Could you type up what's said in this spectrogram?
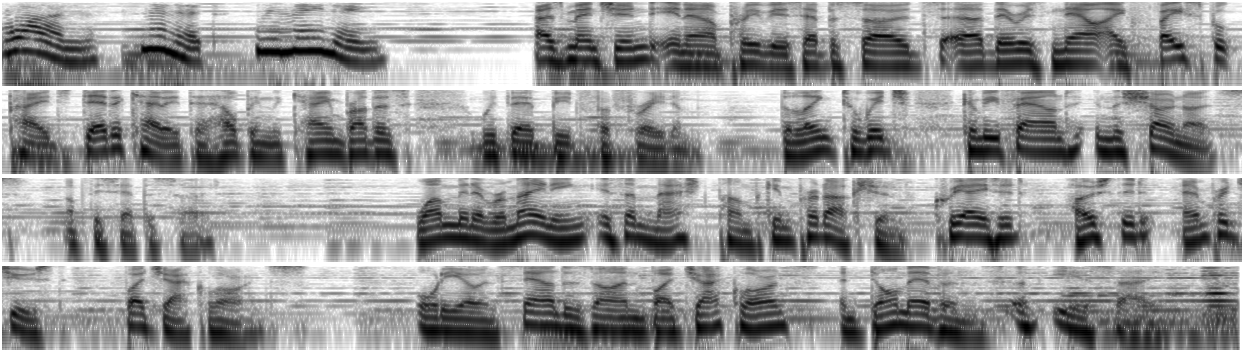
one minute remaining. As mentioned in our previous episodes, uh, there is now a Facebook page dedicated to helping the Cain brothers with their bid for freedom. The link to which can be found in the show notes of this episode. One Minute Remaining is a mashed pumpkin production, created, hosted, and produced by Jack Lawrence. Audio and sound design by Jack Lawrence and Dom Evans of ESA.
